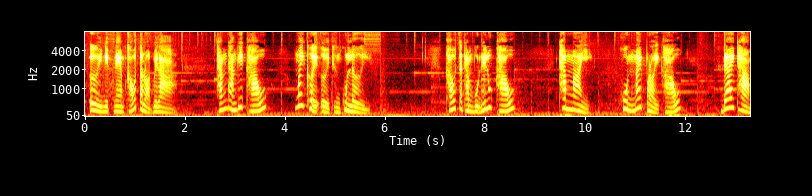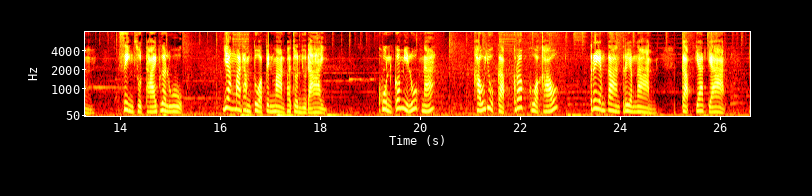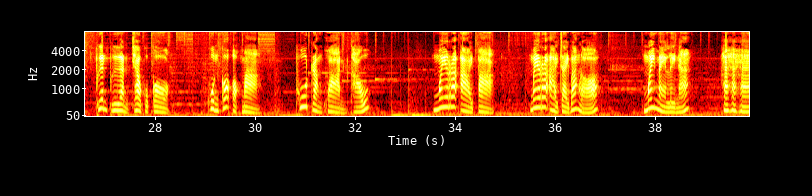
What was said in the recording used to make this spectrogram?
เอ่ยเหน็บแนมเขาตลอดเวลา ทั้งๆทที่เขาไม่เคยเอ่ยถึงคุณเลย เขาจะทำบุญให้ลูกเขาทำไม คุณไม่ปล่อยเขา ได้ทำสิ่งสุดท้ายเพื่อลูก ยังมาทำตัวเป็นมารผจญอยู่ได้ คุณก็มีลูกนะ เขาอยู่กับครอบครัวเขา เตรียมการเตรียมงาน กับญาติญาติ เพื่อนเพื่อนชาวกกอก คุณก็ออกมา พูดรังควานเขา ไม่ระอายปาก ไม่ระอายใจบ้างเหรอ ไม่แมนเลยนะฮ่าฮ่าฮ่า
